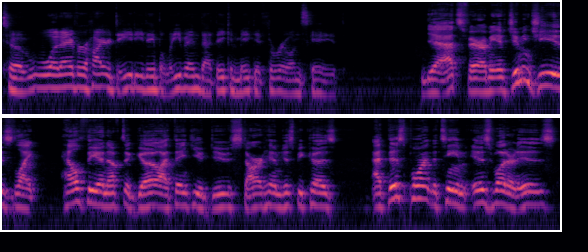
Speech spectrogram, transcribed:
to whatever higher deity they believe in that they can make it through unscathed. Yeah, that's fair. I mean, if Jimmy G is like healthy enough to go, I think you do start him just because at this point the team is what it is.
